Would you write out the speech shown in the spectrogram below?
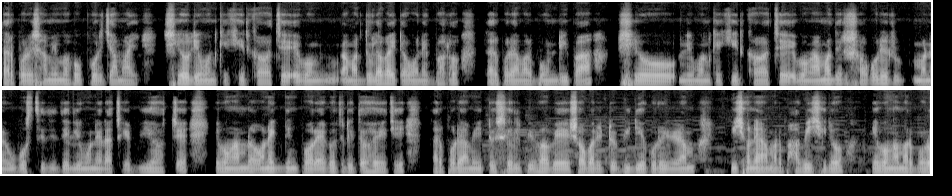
তারপরে স্বামীমা ফুপুর জামাই, সেও লিমনকে ক্ষীর খাওয়াচ্ছে এবং আমার দুলাভাইটাও অনেক ভালো। তারপরে আমার বোন রিপা, সেও লিমনকে ক্ষীর খাওয়াচ্ছে এবং আমাদের সকলের মানে উপস্থিতিতে লিমনের আজকে বিয়ে হচ্ছে এবং আমরা অনেক দিন পর একত্রিত হয়েছি। তারপরে আমি একটু সেলফি ভাবে সবার একটু ভিডিও করে নিলাম। পিছনে আমার ভাবি ছিল এবং আমার বড়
